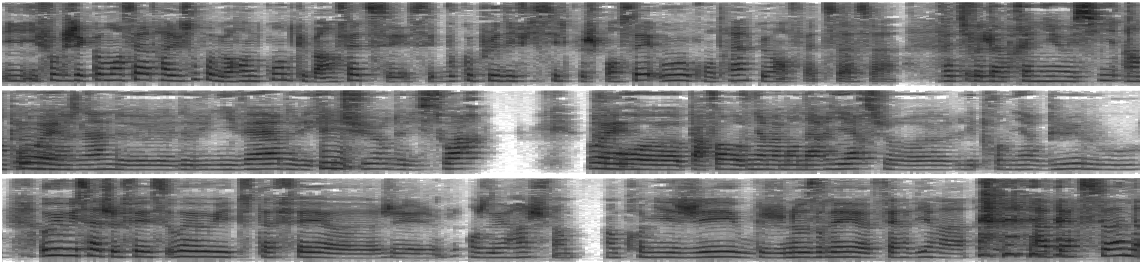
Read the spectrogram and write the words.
il faut que j'ai commencé la traduction pour me rendre compte que bah en fait c'est c'est beaucoup plus difficile que je pensais, ou au contraire que en fait ça ça. En fait, il faut t'imprégner aussi un peu en général de, de l'univers, de l'écriture de l'histoire pour euh, parfois revenir même en arrière sur euh, les premières bulles ou oui oui ça je fais. Oui oui, tout à fait euh, en général je fais un, premier jet ou que je n'oserais faire lire à, à personne.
